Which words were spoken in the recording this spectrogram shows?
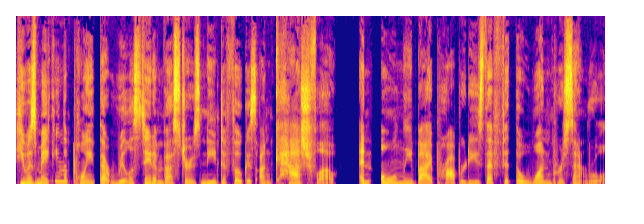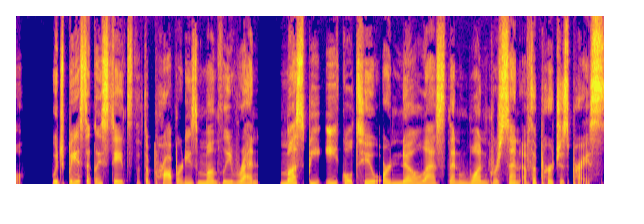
He was making the point that real estate investors need to focus on cash flow and only buy properties that fit the 1% rule, which basically states that the property's monthly rent must be equal to or no less than 1% of the purchase price.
